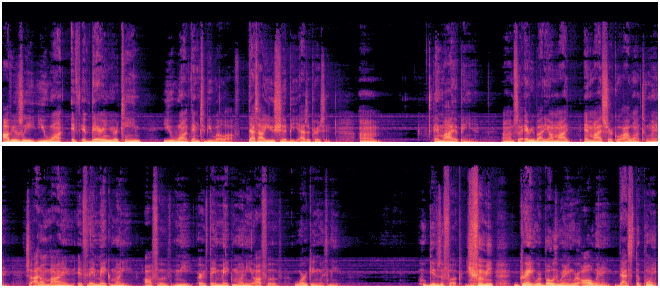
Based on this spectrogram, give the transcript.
obviously you want if if they're in your team, you want them to be well off. That's how you should be as a person. Um in my opinion. Um so everybody on my in my circle, I want to win. So I don't mind if they make money off of me or if they make money off of working with me. Who gives a fuck? You feel me? Great, we're both winning. We're all winning. That's the point.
